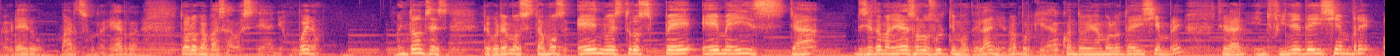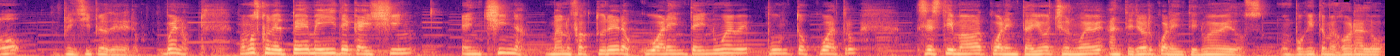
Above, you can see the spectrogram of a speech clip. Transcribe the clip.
febrero, marzo, la guerra? Todo lo que ha pasado este año. Bueno, entonces, recordemos, estamos en nuestros PMIs, ya de cierta manera son los últimos del año, ¿no? Porque ya cuando veamos los de diciembre, serán en fines de diciembre o principios de enero. Bueno, vamos con el PMI de Caixin en China, manufacturero 49.4 se estimaba 48.9, anterior 49.2, un poquito mejor a lo,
